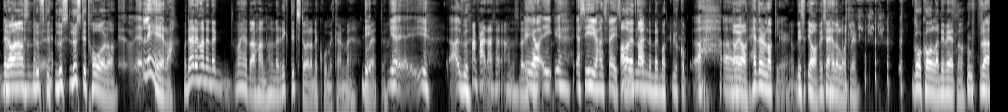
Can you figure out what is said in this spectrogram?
Det Ja, var han så lustigt, lust, lustigt hår och... lera. Och där är han den där, vad heter han, han den där riktigt störande komikern med. Det, vet du? jag, jag, Han pratar han är sådär riktigt... jag, jag, ser ju hans face. Alla vet namnet men man... Ah, ah, Nå, ja. Heather Locklear. ja, vi, ja, vi säger Heather Locklear. Gå och kolla, ni vet nog. Bra.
